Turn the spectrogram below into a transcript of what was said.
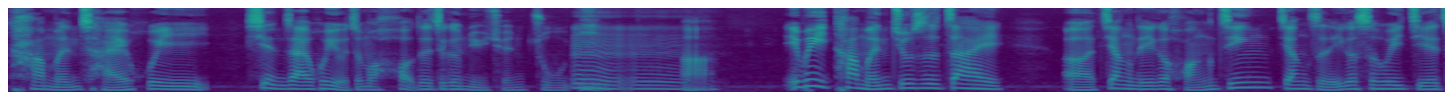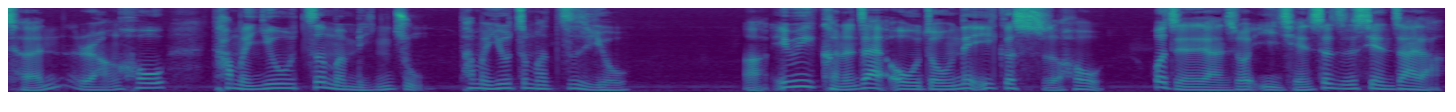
他们才会现在会有这么好的这个女权主义。嗯嗯啊，因为他们就是在呃这样的一个黄金，这样子的一个社会阶层，然后他们又这么民主，他们又这么自由啊，因为可能在欧洲那一个时候，或者讲说以前甚至是现在啦，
